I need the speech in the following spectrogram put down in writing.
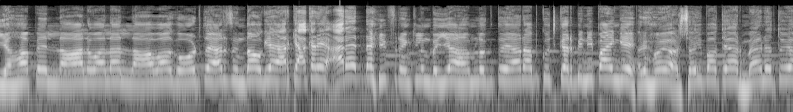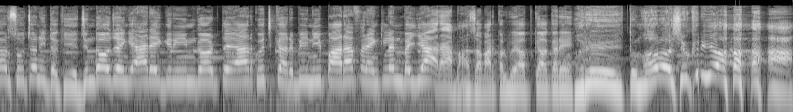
यहाँ पे लाल वाला लावा गॉड तो यार ज़िंदा हो गया। यार, क्या करें? अरे, नहीं फ्रैंकलिन भैया, हम लोग तो यार अब कुछ कर भी नहीं पाएँगे। अरे हाँ यार, सही बात है यार, मैंने तो यार सोचा नहीं था कि ये ज़िंदा हो जाएँगे। अरे ग्रीन गॉड तो यार कुछ कर भी नहीं पा रहा फ्रैंकलिन भैया। अरे, भाषा बार कल अब क्या करें? अरे, तुम्हारा शुक्रिया।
